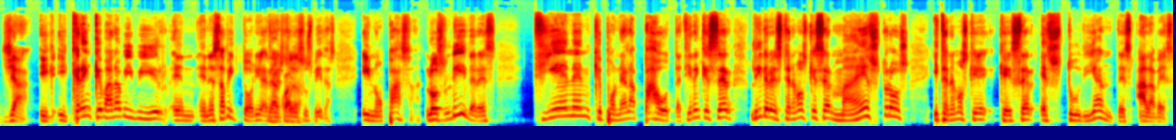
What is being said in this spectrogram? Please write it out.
ya. Y, creen que van a vivir en, esa victoria el resto de sus vidas. Y no pasa. Los líderes tienen que poner la pauta, tienen que ser líderes, tenemos que ser maestros y tenemos que, que, ser estudiantes a la vez.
